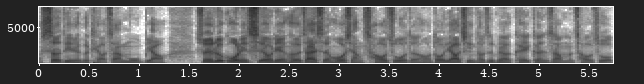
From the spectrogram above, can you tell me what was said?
设定了一个挑战目标，所以如果你持有联合再生或想操作的哈，都邀请投资朋友可以跟上我们操作。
